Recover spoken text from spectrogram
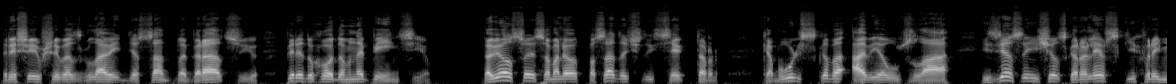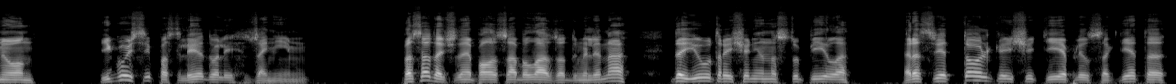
решивший возглавить десантную операцию перед уходом на пенсию повел свой самолет в посадочный сектор Кабульского авиаузла, известный еще с королевских времен, и гости последовали за ним. Посадочная полоса была задымлена, и утро еще не наступило. Рассвет только еще теплился где-то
